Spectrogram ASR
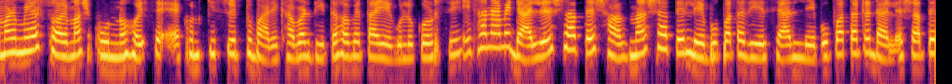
আমার মেয়ের ছয় মাস পূর্ণ হয়েছে। এখন কিছু একটু বাড়ি খাবার দিতে হবে, তাই এগুলো করছি। এখানে আমি ডালের সাথে, সাজনার সাথে লেবু পাতা দিয়েছি। আর লেবু পাতাটা ডালের সাথে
